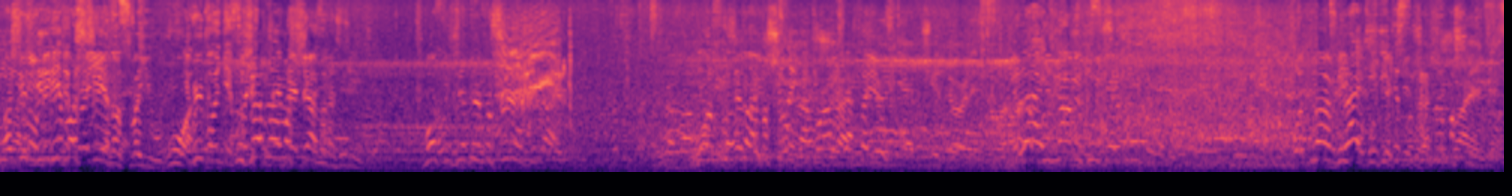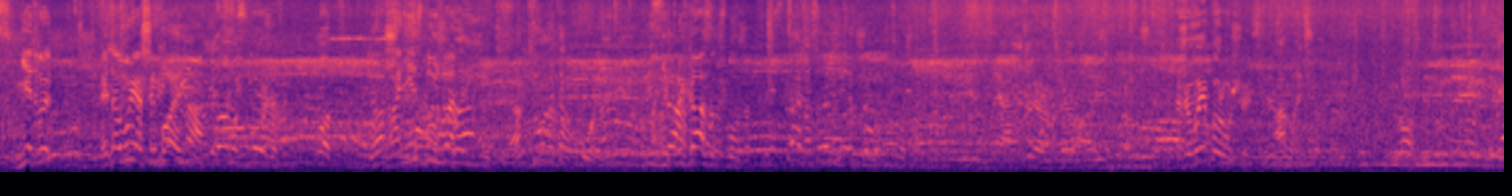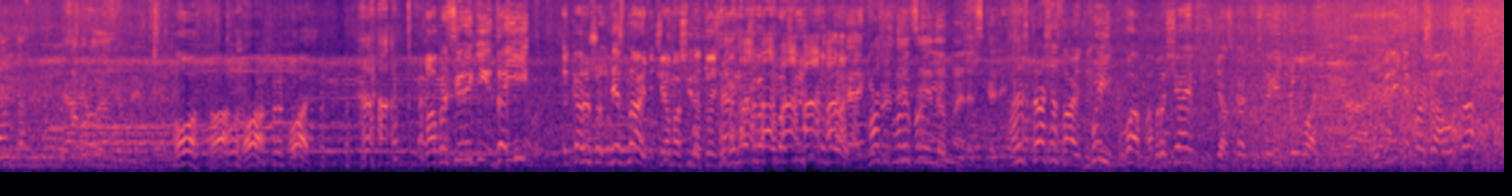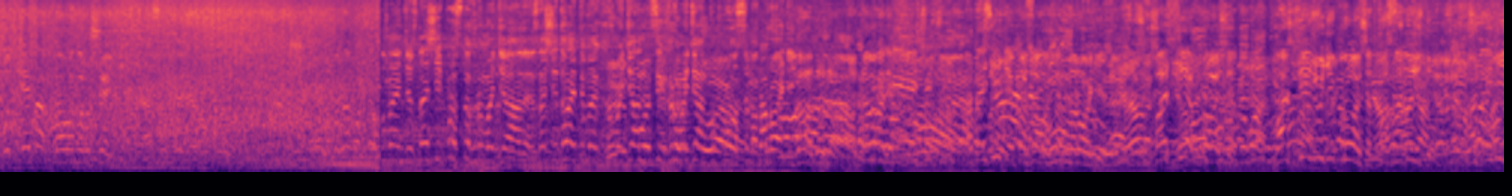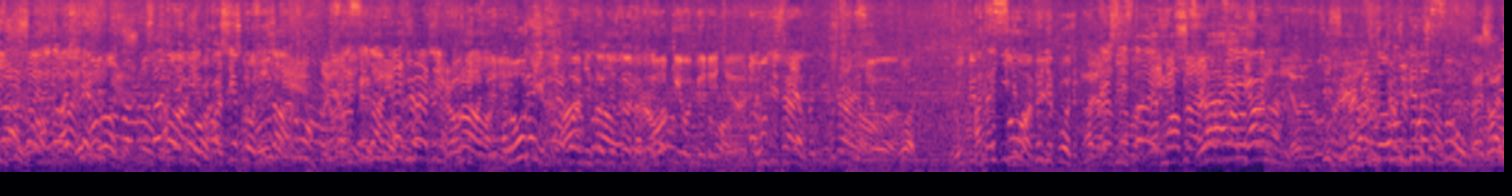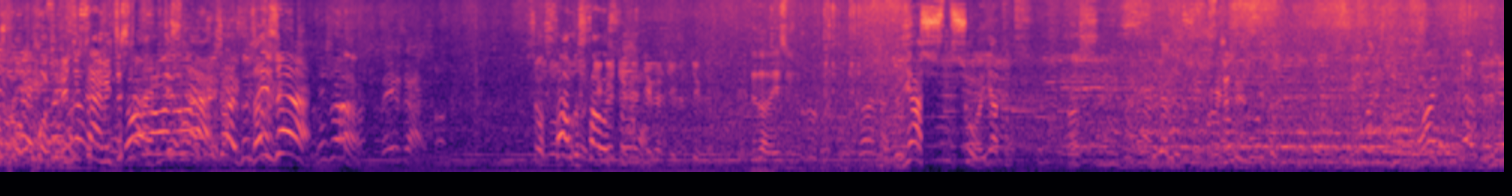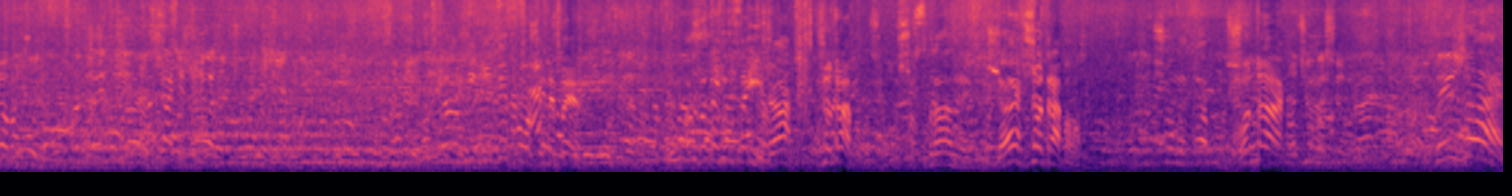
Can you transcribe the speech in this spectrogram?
Машину уберите машину свою. Вот. Выполните Служебная свои машина. Вот служебная машина убирает. Вот служебная машина. Не нам их. Вот нам Убирайте, идите будете служебную машину. Нет, вы, это вы ошибаетесь. Кому служат? Вот. Они служат. А кто вы такой? Они приказом служат. Це ж ви порушуєте? А ми що? А працівники ДАІ кажуть, що не знають, чия машина. Тобто ми можемо эту машину тут убрать. Які претензії до мене, скажіть? Они же страшно знают. Мы к вам обращаемся сейчас, как представителю власти. Уберите, пожалуйста, вот это правонарушение. документів, значить просто громадяни. Значить, давайте ми громадян, цих громадян попросимо акуратненько. Давайте, отойдите, пожалуйста, с дороги. Вас все просят. Вас все люди просят. Посмотрите. Отойдите. Вас все просят. Отойдите. Вас все просят. Пять метров вправо. Руки. Вам никто не стоит. Руки уберите. Руки снег. Отойдите. Вас люди просят. Отойдите. Я ж що, я тут. Іди прошу тебе. А що ти тут стоїш, а? Що трапилось? Що странний, Да? Що трапилось? нічого не трапилось. Отак. Заїжджай!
